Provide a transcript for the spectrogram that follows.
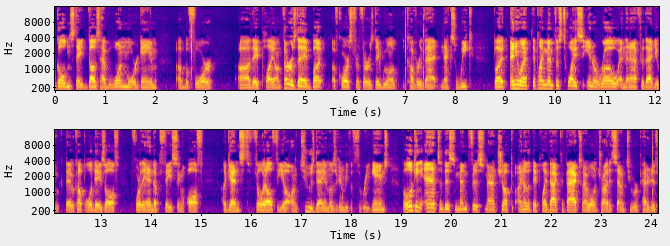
Golden State does have one more game uh, before uh, they play on Thursday, but of course, for Thursday, we won't cover that next week. But anyway, they play Memphis twice in a row, and then after that, you have, they have a couple of days off before they end up facing off against Philadelphia on Tuesday, and those are going to be the three games. But looking at this Memphis matchup, I know that they play back to back, so I won't try to sound too repetitive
